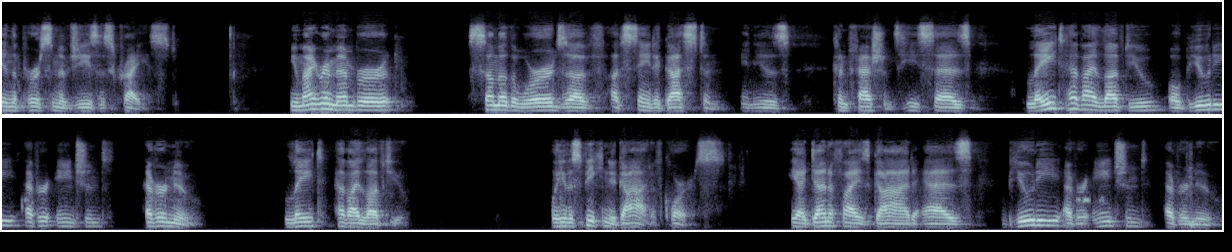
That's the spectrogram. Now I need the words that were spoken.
in the person of Jesus Christ. You might remember some of the words of, of St. Augustine in his Confessions. He says, Late have I loved you, O beauty ever ancient, ever new. Late have I loved you. Well, he was speaking to God, of course. He identifies God as beauty ever ancient, ever new.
